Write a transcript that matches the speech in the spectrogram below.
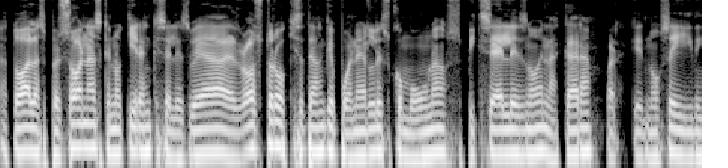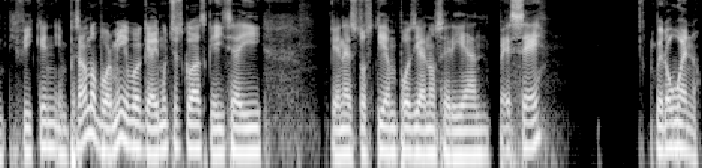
a todas las personas que no quieran que se les vea el rostro, quizá tengan que ponerles como unos pixeles ¿no? en la cara para que no se identifiquen. empezando por mí, porque hay muchas cosas que hice ahí que en estos tiempos ya no serían PC. Pero bueno.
